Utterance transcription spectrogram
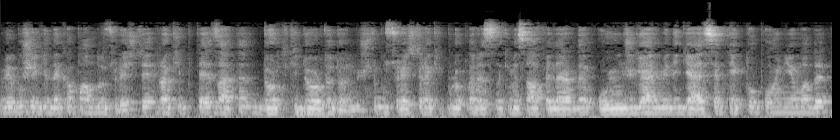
ve bu şekilde kapandığı süreçte rakip de zaten 4-2-4'e dönmüştü. Bu süreçte rakip bloklar arasındaki mesafelerde oyuncu gelmedi, gelse tek top oynayamadı.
